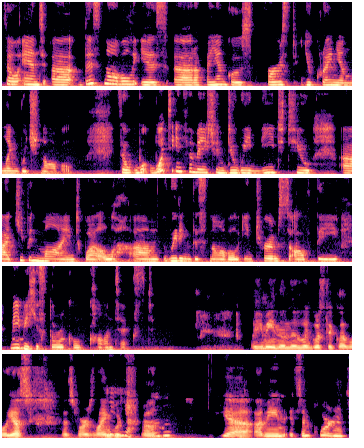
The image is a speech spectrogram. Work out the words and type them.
So and uh, this novel is uh, Rafeyenko's first Ukrainian language novel. So w- what information do we need to uh, keep in mind while um, reading this novel in terms of the maybe historical context. Oh, you mean on the linguistic level, yes? As far as language? Yeah. Uh, mm-hmm. Yeah, I mean, it's important.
